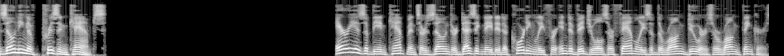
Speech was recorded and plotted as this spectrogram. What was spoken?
Zoning of prison camps Areas of the encampments are zoned or designated accordingly for individuals or families of the wrong-doers or wrong-thinkers.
